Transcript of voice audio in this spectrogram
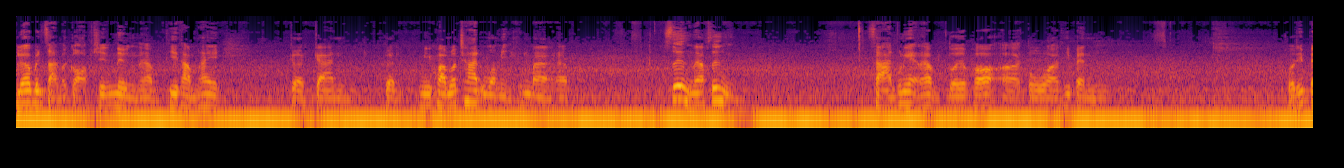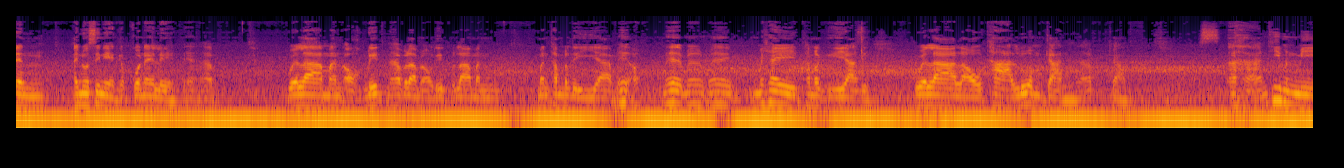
เรียกว่าเป็นสารประกอบชนิดหนึ่งนะครับ ที่ทำให้เกิดการเกิดมีความรสชาติอูมามิขึ้นมาครับ ซึ่งนะครับซึ่งสารพวกนี้นะครับ โดยเฉพาะตัวที่เป็น ตัวที่เป็นไอโนซินเนตกับกัวเนเลตเนี่ยครับ เวลามันออกฤทธิ์นะครับ เวลามันออกฤทธิ์เวลามันมันทำปฏิกิริยาไม่ไม่ไม่ไม่ไม่ใช่ทำปฏิกิริยาสิ เวลาเราทานร่วมกันนะครับกับ อาหารที่มันมี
